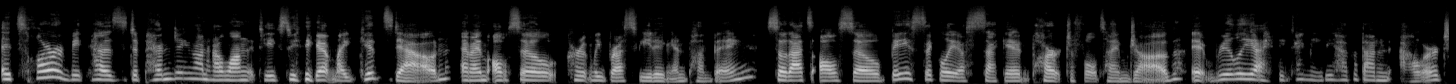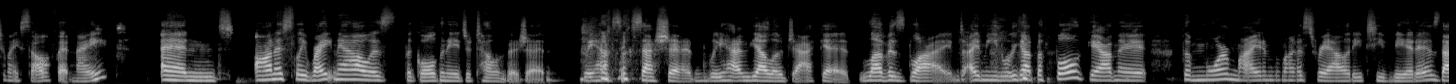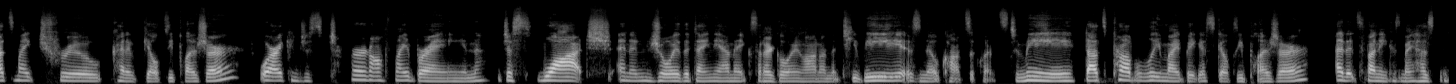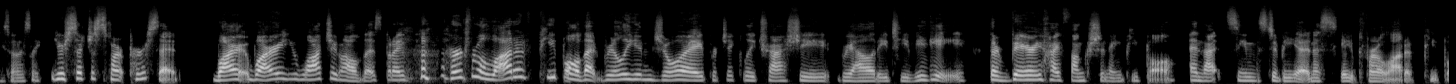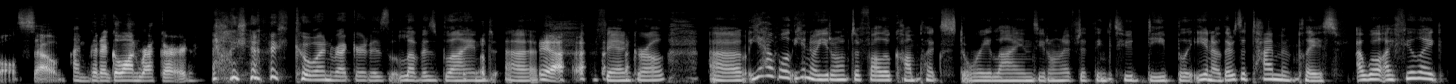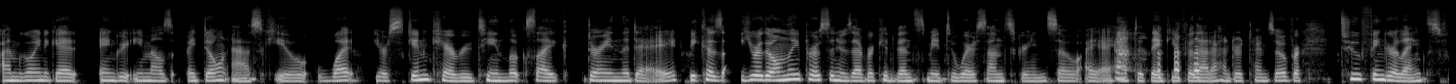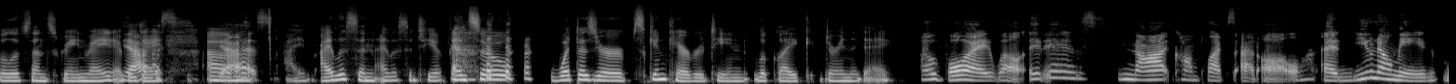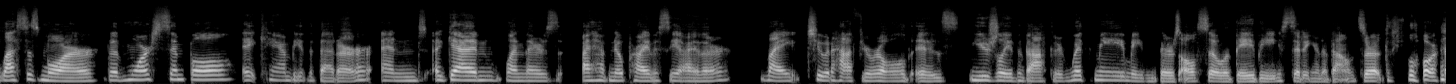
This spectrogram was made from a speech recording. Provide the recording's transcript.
It's hard because depending on how long it takes me to get my kids down, and I'm also currently breastfeeding and pumping. So that's also basically a second part to full time job. It really, I think I maybe have about an hour to myself at night. And honestly, right now is the golden age of television. We have Succession, we have Yellow Jacket. Love is Blind. I mean, we got the full gamut the more mindless reality TV it is, that's my true kind of guilty pleasure where I can just turn off my brain, just watch and enjoy the dynamics that are going on on the TV is no consequence to me. That's probably my biggest guilty pleasure. And it's funny because my husband, he's always like, You're such a smart person why why are you watching all this? But i've heard from a lot of people that really enjoy particularly trashy reality tv they're very high functioning people and that seems to be an escape for a lot of people. So i'm going to go on record. Go on record as love is blind uh yeah. fangirl. Uh, yeah well you know you don't have to follow complex storylines. You don't have to think too deeply. You know there's a time and place. Well i feel like i'm going to get angry emails if I don't ask you what your skincare routine looks like during the day because you're the only person who's ever convinced me to wear sunscreen. So I, I have to thank you for that a hundred times over. Two finger lengths full of sunscreen, right? every yes. day. Um, yes. I, I listen. I listen to you. And so, what does your skincare routine look like during the day? Oh boy. Well, it is not complex at all. And you know me, less is more. The more simple it can be, the better. And again, when there's, I have no privacy either. My two and a half year old is usually in the bathroom with me. Maybe there's also a baby sitting in a bouncer at the floor.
